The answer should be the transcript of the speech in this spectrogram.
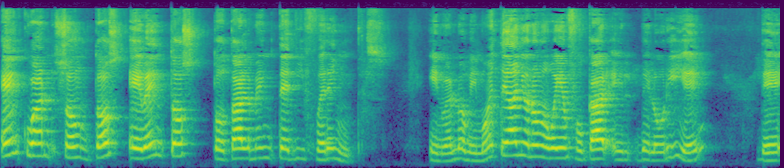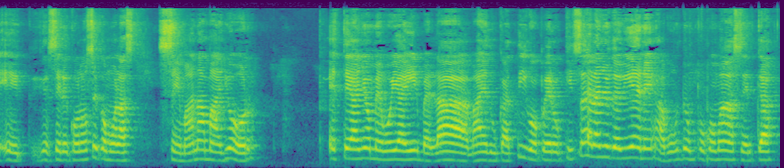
en cual son dos eventos totalmente diferentes y no es lo mismo. Este año no me voy a enfocar el del origen de eh, que se le conoce como la semana mayor. Este año me voy a ir, ¿verdad? Más educativo, pero quizás el año que viene abunde un poco más acerca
